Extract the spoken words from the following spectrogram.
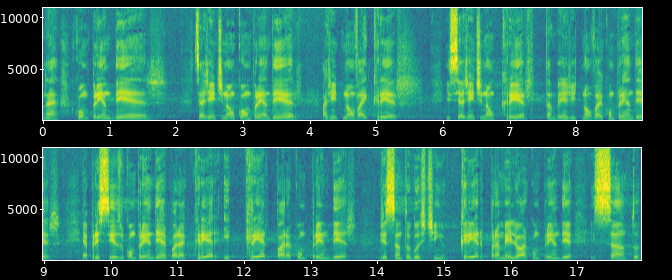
né? compreender. Se a gente não compreender, a gente não vai crer. E se a gente não crer, também a gente não vai compreender. É preciso compreender para crer e crer para compreender, diz Santo Agostinho. Crer para melhor compreender. E Santo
